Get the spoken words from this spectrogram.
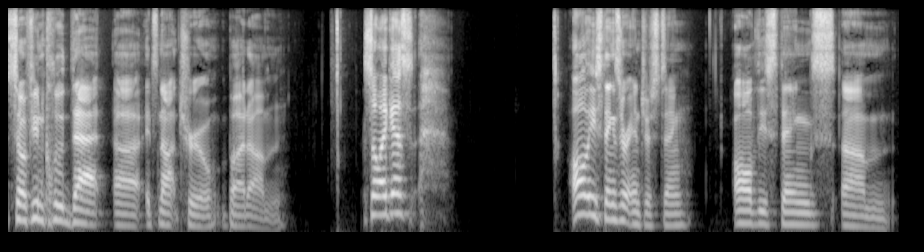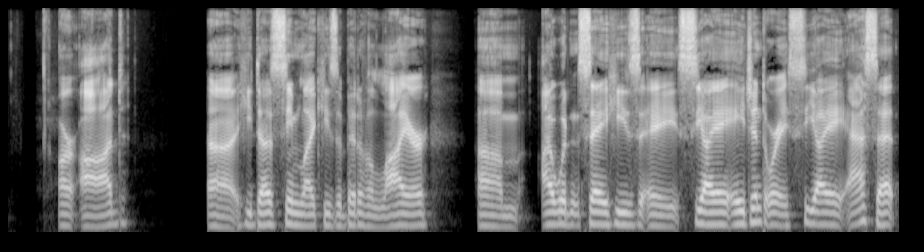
so if you include that, uh, it's not true. But um, so I guess all these things are interesting. All these things um, are odd. Uh, he does seem like he's a bit of a liar. Um, I wouldn't say he's a CIA agent or a CIA asset,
